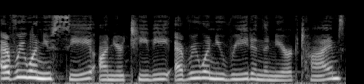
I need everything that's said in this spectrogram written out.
everyone you see on your TV, everyone you read in the New York Times,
